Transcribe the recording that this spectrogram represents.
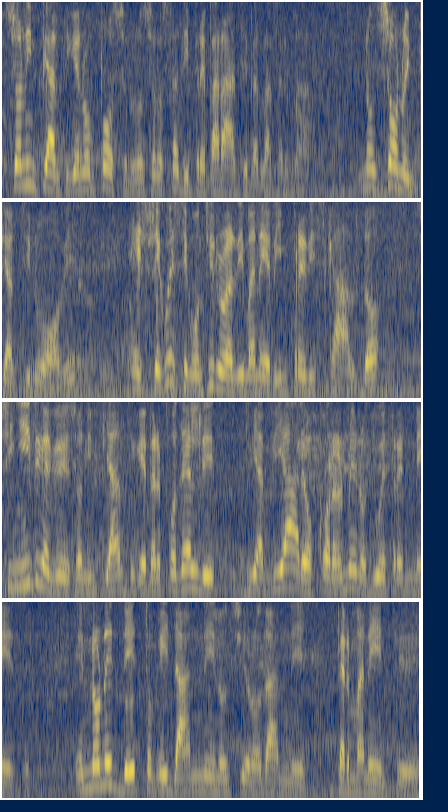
Sono impianti che non possono, non sono stati preparati per la fermata, non sono impianti nuovi e se questi continuano a rimanere in preriscaldo significa che sono impianti che per poterli riavviare occorre almeno 2-3 mesi e non è detto che i danni non siano danni permanenti,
